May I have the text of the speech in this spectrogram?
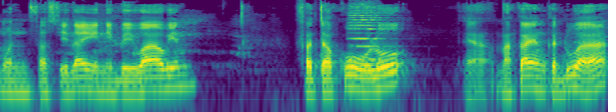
munfasilaini biwawin fataqulu ya maka yang kedua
